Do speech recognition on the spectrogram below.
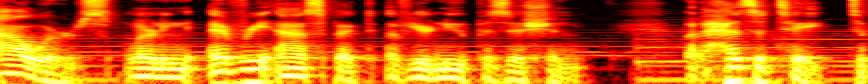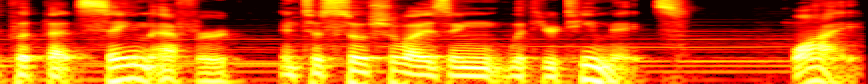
hours learning every aspect of your new position, but hesitate to put that same effort into socializing with your teammates. Why?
